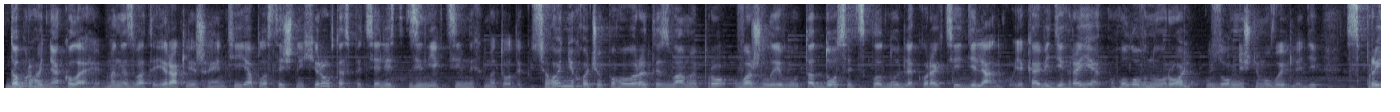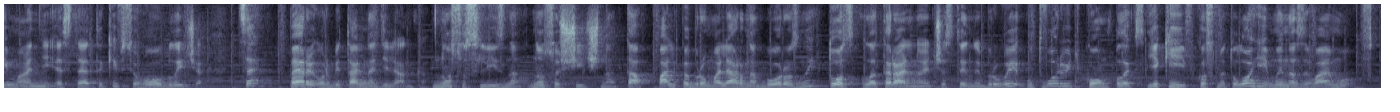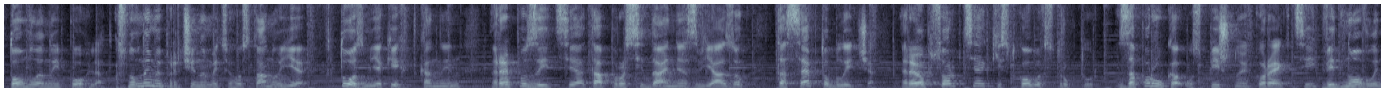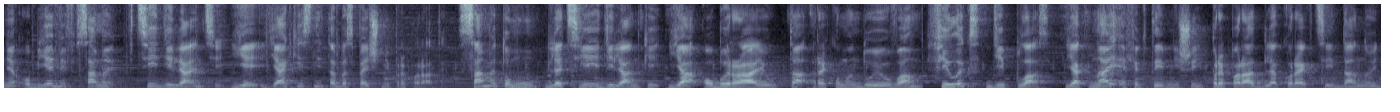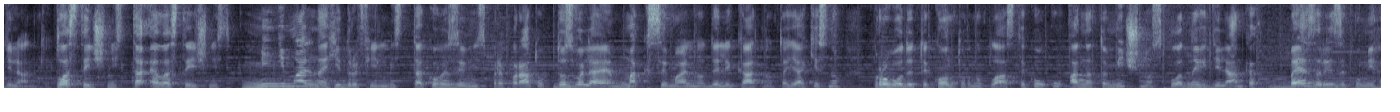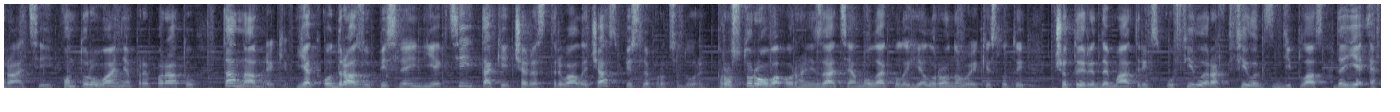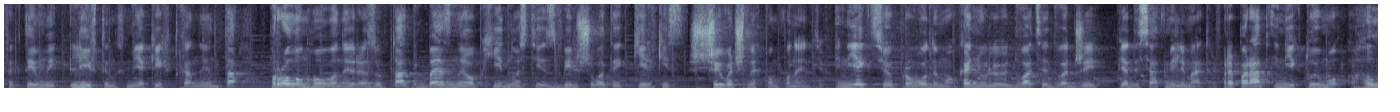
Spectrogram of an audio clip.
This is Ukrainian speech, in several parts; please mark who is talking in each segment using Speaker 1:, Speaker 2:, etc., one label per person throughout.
Speaker 1: Доброго дня, колеги! Мене звати Іраклій Жгенті, я пластичний хірург та спеціаліст з ін'єкційних методик. Сьогодні хочу поговорити з вами про важливу та досить складну для корекції ділянку, яка відіграє головну роль у зовнішньому вигляді, сприйманні естетики всього обличчя. Це переорбітальна ділянка, носослізна, носощічна та пальпебромалярна борозни, то з латеральної частини брови утворюють комплекс, який в косметології ми називаємо втомлений погляд. Основними причинами цього стану є втоз м'яких тканин, репозиція та просідання зв'язок та септ обличчя. Реабсорбція кісткових структур, запорука успішної корекції, відновлення об'ємів саме в цій ділянці є якісні та безпечні препарати. Саме тому для цієї ділянки я обираю та рекомендую вам Filex D як найефективніший препарат для корекції даної ділянки. Пластичність та еластичність, мінімальна гідрофільність та когезивність препарату дозволяє максимально делікатно та якісно проводити контурну пластику у анатомічно складних ділянках без ризику міграції, контурування препарату та набряків, як одразу після ін'єкцій, так і через тривалий час після процедури. Просторова організація молекули гіалуронової кислоти 4D Matrix у філерах Filex D дає ефективний ліфтинг м'яких тканин та пролонгований результат без необхідності збільшувати кількість щивочних компонентів. Ін'єкцію проводимо канюлею 22G 50 мм. Препарат ін'єктуємо глибоко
